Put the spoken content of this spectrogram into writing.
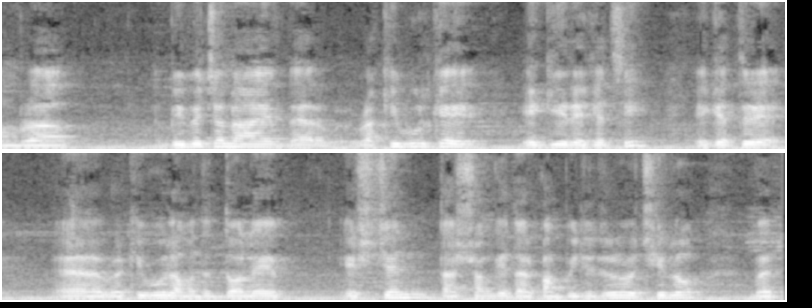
আমরা বিবেচনায় রাকিবুলকে এগিয়ে রেখেছি। এক্ষেত্রে রকিবুল আমাদের দলে এসছেন তার সঙ্গে তার কম্পিটিটরও ছিল বাট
